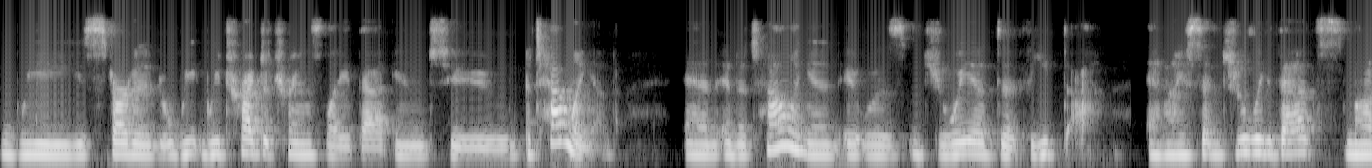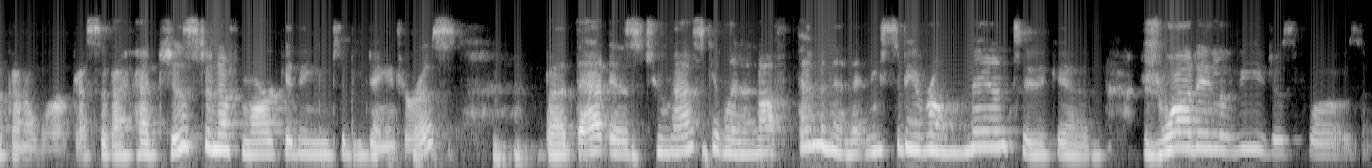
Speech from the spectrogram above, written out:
we started, we, we tried to translate that into Italian. And in Italian, it was Gioia de Vita. And I said, Julie, that's not going to work. I said, I've had just enough marketing to be dangerous, but that is too masculine and not feminine. It needs to be romantic and joie de la vie just flows. And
